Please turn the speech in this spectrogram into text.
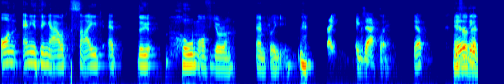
on anything outside at the home of your employee. right. Exactly. Yep. The other so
